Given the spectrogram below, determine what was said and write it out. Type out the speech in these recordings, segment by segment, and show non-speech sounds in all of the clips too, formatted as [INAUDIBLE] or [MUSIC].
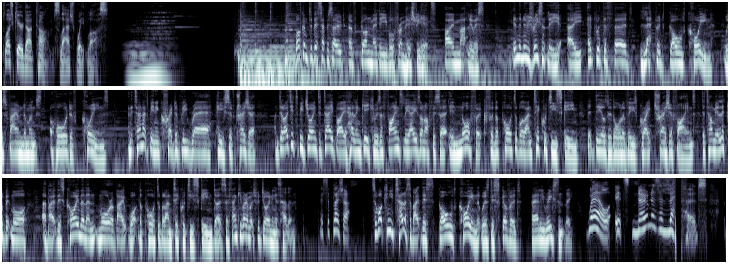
plushcare.com slash weight loss. Welcome to this episode of Gone Medieval from History Hit. I'm Matt Lewis. In the news recently, a Edward III leopard gold coin was found amongst a hoard of coins, and it turned out to be an incredibly rare piece of treasure. I'm delighted to be joined today by Helen Geake, who is a finds liaison officer in Norfolk for the Portable Antiquities Scheme that deals with all of these great treasure finds, to tell me a little bit more about this coin and then more about what the Portable Antiquities Scheme does. So thank you very much for joining us, Helen. It's a pleasure. So, what can you tell us about this gold coin that was discovered fairly recently? Well, it's known as a leopard,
